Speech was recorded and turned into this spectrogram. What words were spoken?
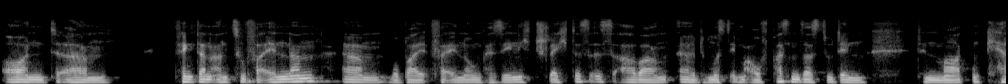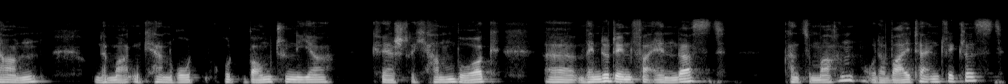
und ähm, fängt dann an zu verändern, ähm, wobei Veränderung per se nichts Schlechtes ist, aber äh, du musst eben aufpassen, dass du den, den Markenkern und der Markenkern Rot, Roten Baumturnier Hamburg. Äh, wenn du den veränderst, kannst du machen oder weiterentwickelst,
